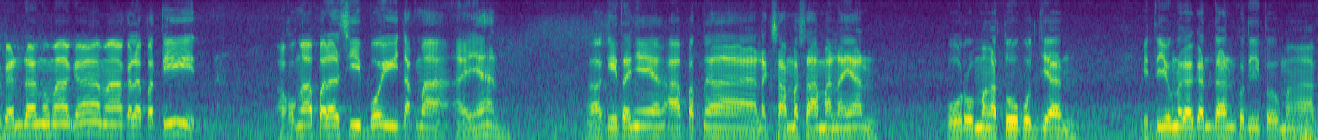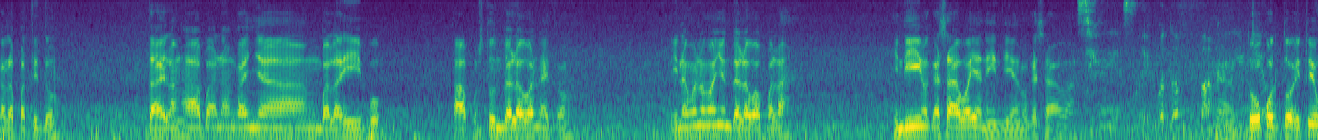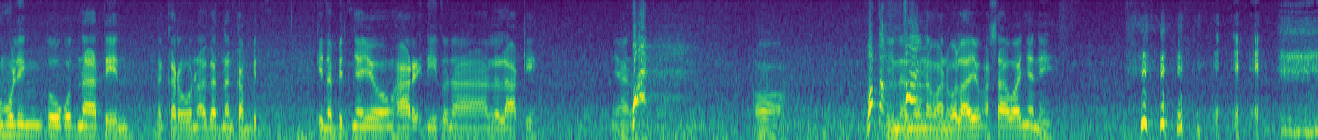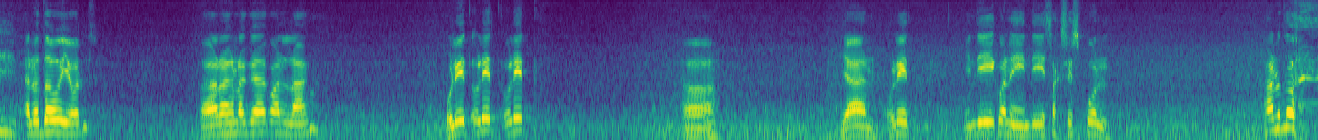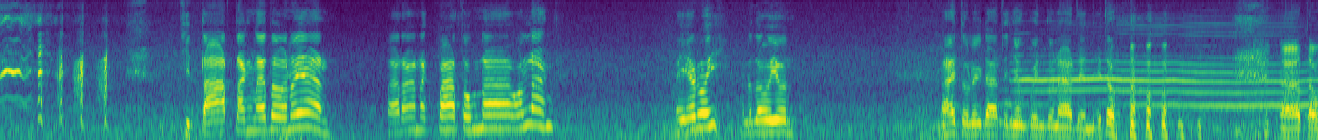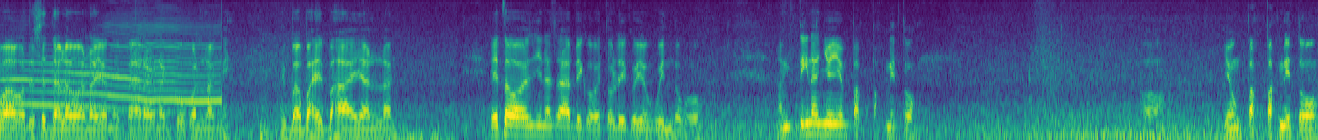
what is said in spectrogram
Magandang umaga mga kalapatid. Ako nga pala si Boy Dakma. Ayan. Nakakita niya yung apat na nagsama-sama na yan. Puro mga tukod yan. Ito yung nagagandahan ko dito mga kalapatid oh. Dahil ang haba ng kanyang balahibo. Tapos tong dalawa na ito. Tingnan mo naman yung dalawa pala. Hindi mag-asawa yan eh. Hindi yan mag-asawa. Seriously, what the fuck Yan. Tukod to. Ito yung huling tukod natin. Nagkaroon na agad ng kabit. Kinabit niya yung hari dito na lalaki. Yan. What? Oh. What the Tingnan fuck? naman. Wala yung asawa niyan eh. ano daw yun? Parang nagkakuan lang. Ulit, ulit, ulit. Oh. Yan, ulit. Hindi ko eh, hindi successful. Ano to? si Tatang na to, ano yan? Parang nagpatong na on lang. Ay, aroy, ano daw yun? Ay, tuloy natin yung kwento natin. Ito. Natawa ko doon sa dalawa na yun. Eh, parang nagkukon lang eh. Nagbabahay-bahayan lang. Ito, ang sinasabi ko, ituloy ko yung kwento ko. Ang tingnan nyo yung pakpak nito. Oh. Yung pakpak nito,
